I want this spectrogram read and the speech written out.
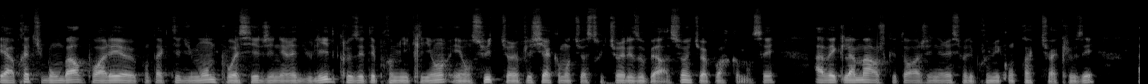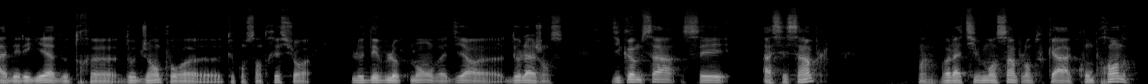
Et après, tu bombardes pour aller euh, contacter du monde, pour essayer de générer du lead, closer tes premiers clients. Et ensuite, tu réfléchis à comment tu vas structurer les opérations et tu vas pouvoir commencer avec la marge que tu auras générée sur les premiers contrats que tu as closés à déléguer à d'autres euh, gens pour euh, te concentrer sur le développement, on va dire, de l'agence. Dit comme ça, c'est assez simple, relativement simple en tout cas à comprendre,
